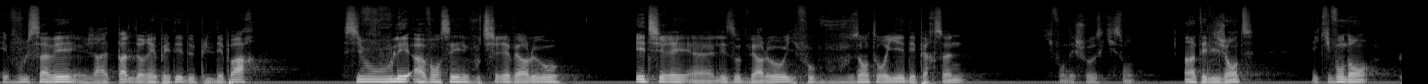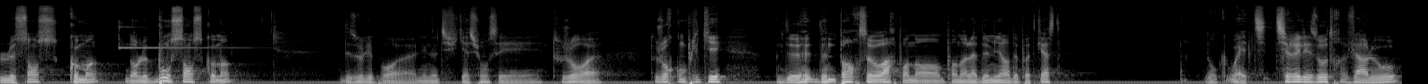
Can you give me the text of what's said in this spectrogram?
Et vous le savez, j'arrête pas de le répéter depuis le départ. Si vous voulez avancer, vous tirez vers le haut et tirer euh, les autres vers le haut, il faut que vous vous entouriez des personnes qui font des choses qui sont intelligentes et qui vont dans le sens commun, dans le bon sens commun. Désolé pour euh, les notifications, c'est toujours, euh, toujours compliqué de, de, ne pas en recevoir pendant, pendant la demi-heure de podcast. Donc ouais, tirer les autres vers le haut,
